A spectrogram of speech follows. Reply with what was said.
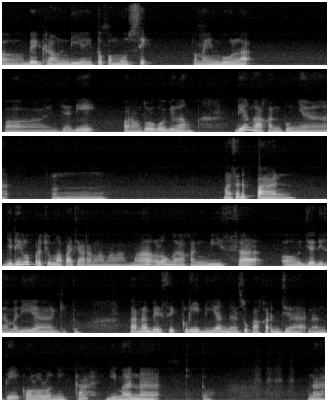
Uh, background dia itu pemusik pemain bola. Uh, jadi orang tua gue bilang dia nggak akan punya um, masa depan. Jadi lu percuma pacaran lama-lama lo nggak akan bisa uh, jadi sama dia gitu. Karena basically dia nggak suka kerja. Nanti kalau lo nikah gimana? Gitu. Nah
